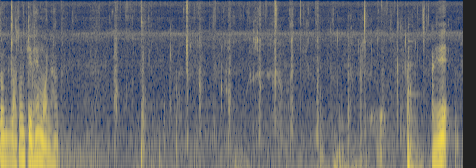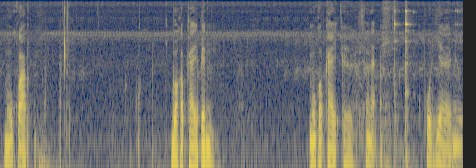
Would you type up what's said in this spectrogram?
ต้องเราต้องกินให้หมดนะครับอันนี้หมูกรอบบวกกับไก่เป็น หมูกรอบไก่ เออใช่แหละ พูดที่อะไรไม่รู้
